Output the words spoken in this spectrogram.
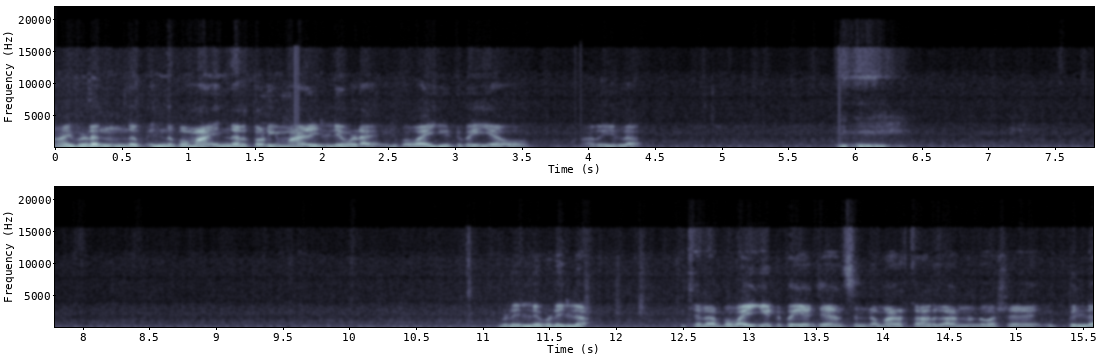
ആ ഇവിടെ ഇന്ന് ഇന്നിപ്പോ മഴ ഇന്നലെ തുടങ്ങി മഴ ഇല്ല ഇവിടെ. ഇനിയിപ്പോ വൈകിട്ട് പെയ്യാവോ? അറിയില്ല. ഇവിടെ ഇല്ല ഇവിടെ ഇല്ല. ചിലപ്പോ വൈകിട്ട് പെയ്യാൻ ചാൻസ് ഉണ്ട്. മഴക്കാർ കാണുന്നുണ്ട് പക്ഷെ ഇപ്പില്ല.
